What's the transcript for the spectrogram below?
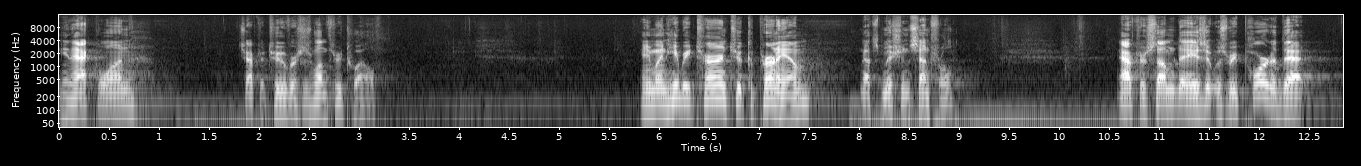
In Act 1, chapter 2, verses 1 through 12. And when he returned to Capernaum, that's Mission Central, after some days, it was reported that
